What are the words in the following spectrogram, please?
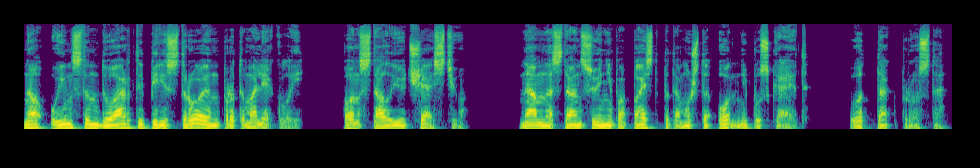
но Уинстон Дуарте перестроен протомолекулой. Он стал ее частью. Нам на станцию не попасть, потому что он не пускает. Вот так просто».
